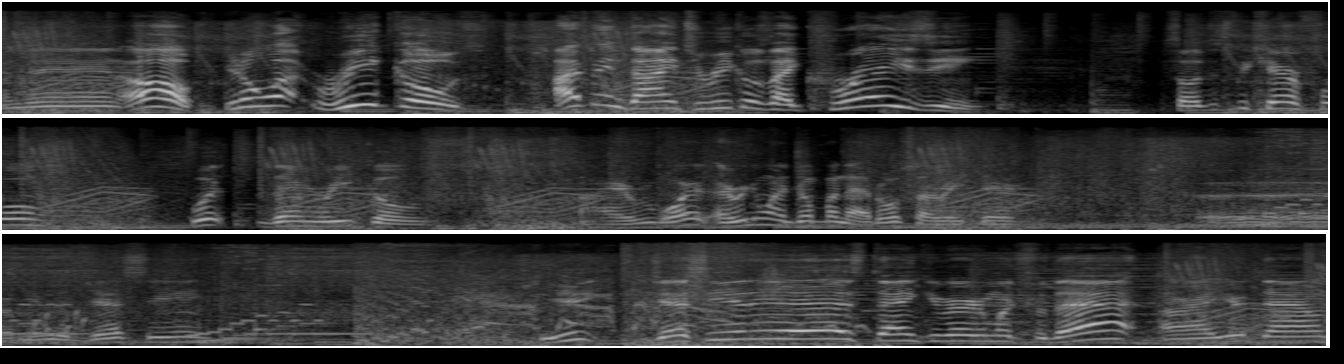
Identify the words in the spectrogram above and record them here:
And then, oh, you know what? Rico's. I've been dying to Rico's like crazy. So just be careful with them Rico's. I, I really want to jump on that Rosa right there. Uh, maybe the Jessie. Jessie it is. Thank you very much for that. All right, you're down.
